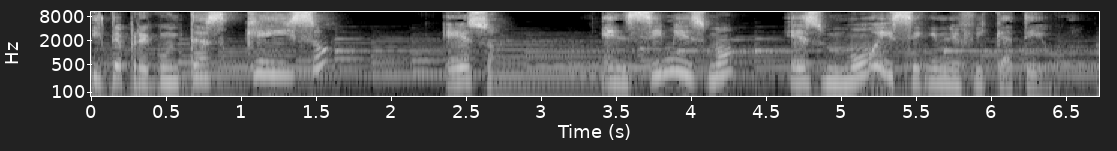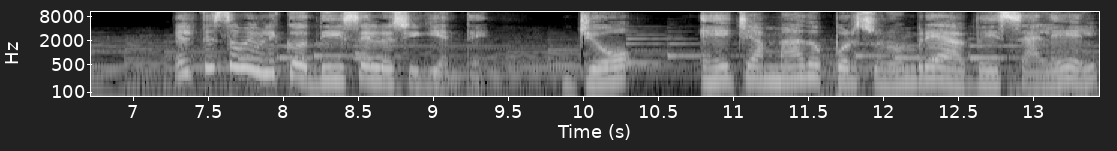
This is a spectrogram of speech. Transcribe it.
¿Y te preguntas qué hizo? Eso, en sí mismo, es muy significativo. El texto bíblico dice lo siguiente, yo he llamado por su nombre a Besalel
